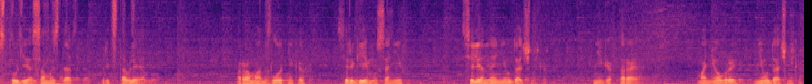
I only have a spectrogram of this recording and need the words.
Студия «Сам издат» представляет Роман Злотников, Сергей Мусанив «Вселенная неудачников» Книга вторая Маневры неудачников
